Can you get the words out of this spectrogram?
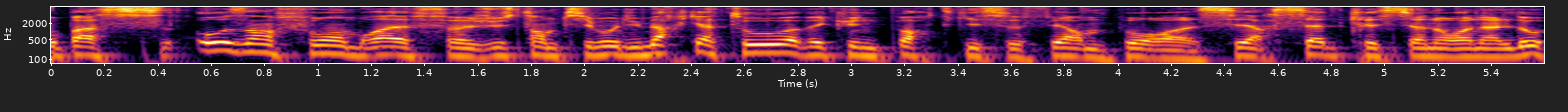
On passe aux infos en bref, juste un petit mot du mercato avec une porte qui se ferme pour CR7. Cristiano Ronaldo,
